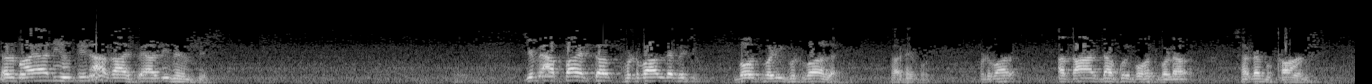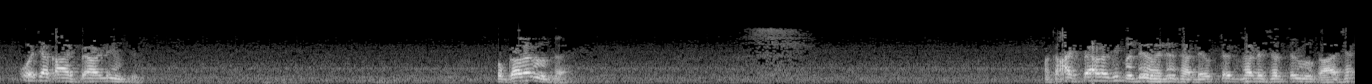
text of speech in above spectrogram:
ਜਦ ਮਾਇਆ ਨਹੀਂ ਹੁੰਦੀ ਨਾ, ਆਕਾਸ਼ ਪਿਆਲ ਨਹੀਂ ਫਿਰ ਹੁੰਦੇ। ਜਿਵੇਂ ਆਪਾਂ ਇੱਕ ਫੁੱਟਬਾਲ ਦੇ ਵਿੱਚ, ਬਹੁਤ ਬੜੀ ਫੁੱਟਬਾਲ ਹੈ ਸਾਡੇ ਕੋਲ। ਫੁੱਟਬਾਲ ਆਕਾਰ ਦਾ ਕੋਈ ਬਹੁਤ ਬੜਾ ਸਾਡਾ ਮਕਾਨ ਉਹ ਚ ਆਕਾਸ਼ ਪਿਆਲ ਨਹੀਂ ਹੁੰਦੀ। ਉਹ ਗਗਨ ਹੁੰਦਾ ਆਕਾਸ਼ ਪਿਆਲ ਅਸੀਂ ਮੰਨੇ ਹੋਏ ਨੇ ਸਾਡੇ ਉੱਤੇ, ਸਾਡੇ ਸਿਰ ਤੇ ਨੂੰ ਆਕਾਸ਼ ਹੈ,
